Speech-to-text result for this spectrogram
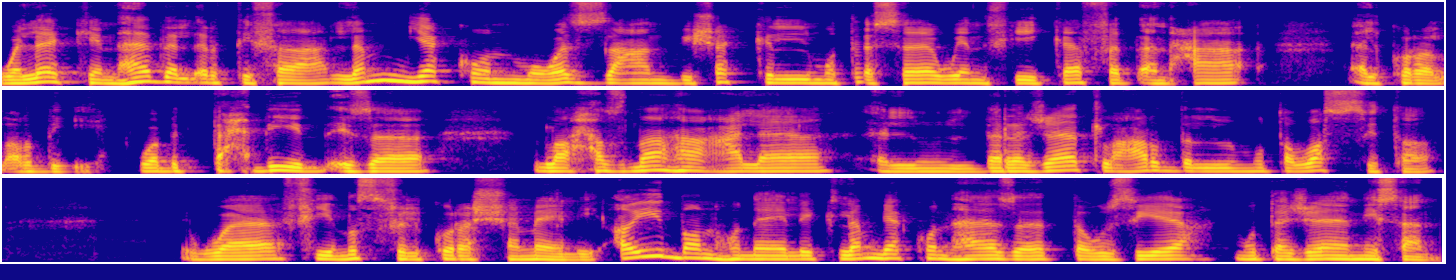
ولكن هذا الارتفاع لم يكن موزعا بشكل متساو في كافة أنحاء الكرة الأرضية. وبالتحديد إذا لاحظناها على الدرجات العرض المتوسطة وفي نصف الكرة الشمالي أيضا هنالك لم يكن هذا التوزيع متجانسا.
